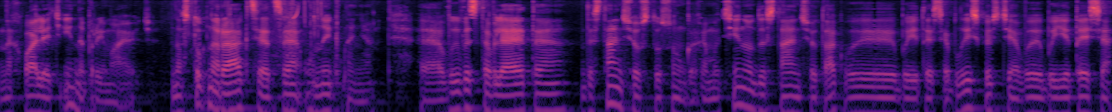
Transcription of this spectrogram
не хвалять і не приймають. Наступна реакція це уникнення. Е, Ви виставляєте дистанцію в стосунках, емоційну дистанцію. Так, ви боїтеся близькості, ви боїтеся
